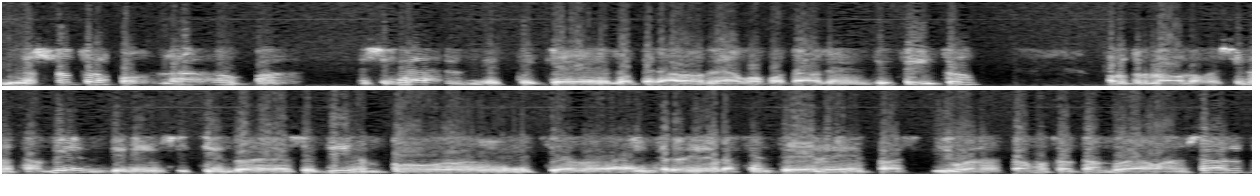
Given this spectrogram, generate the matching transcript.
nosotros por un lado con este, que el operador de agua potable en el distrito por otro lado, los vecinos también vienen insistiendo desde hace tiempo, este, ha intervenido la gente de EPAS, y bueno, estamos tratando de avanzar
